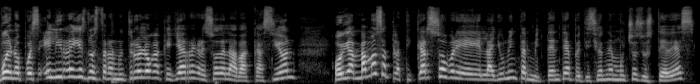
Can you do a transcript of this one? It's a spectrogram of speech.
Bueno, pues Eli Reyes, nuestra nutrióloga que ya regresó de la vacación. Oigan, vamos a platicar sobre el ayuno intermitente a petición de muchos de ustedes.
